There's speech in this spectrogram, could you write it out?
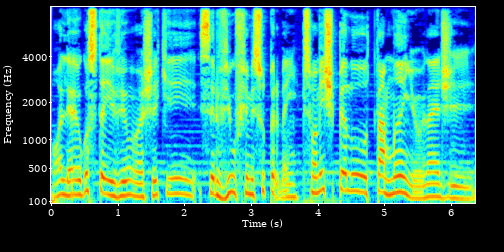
Olha, eu gostei, viu? Eu achei que serviu o filme super bem. Principalmente pelo tamanho, né, de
